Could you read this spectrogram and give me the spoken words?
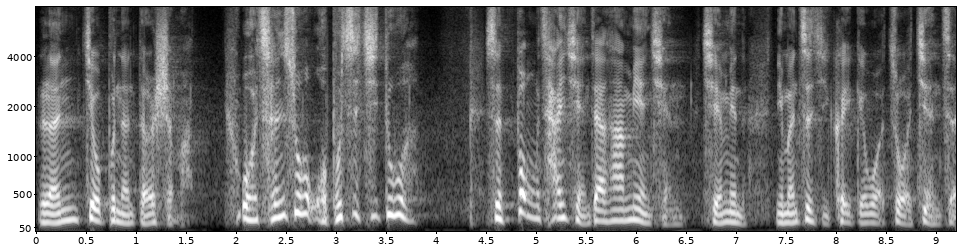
人就不能得什么。我曾说我不是基督啊，是奉差遣在他面前前面的，你们自己可以给我做见证，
